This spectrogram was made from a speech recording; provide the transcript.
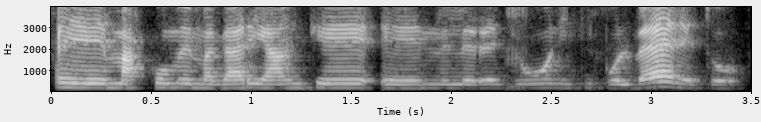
eh, ma come magari anche eh, nelle regioni tipo il Veneto.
